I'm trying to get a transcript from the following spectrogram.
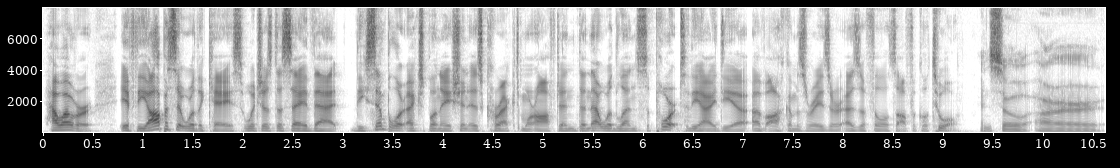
However, if the opposite were the case, which is to say that the simpler explanation is correct more often, then that would lend support to the idea of Occam's razor as a philosophical tool. And so our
